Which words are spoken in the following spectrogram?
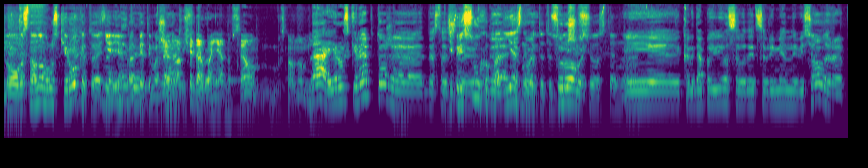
Но в основном русский рок это... Не, я про отпетые мошенники. ну вообще, да, понятно. В целом, в основном, да. Да, и русский рэп тоже достаточно... Депрессуха, подъездный, вот это и суровый. все остальное. И когда появился вот этот современный веселый рэп,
